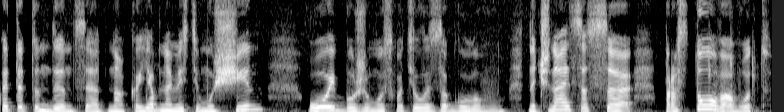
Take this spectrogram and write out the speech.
Это тенденция, однако. Я бы на месте мужчин, ой, боже мой, схватилась за голову. Начинается с простого вот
